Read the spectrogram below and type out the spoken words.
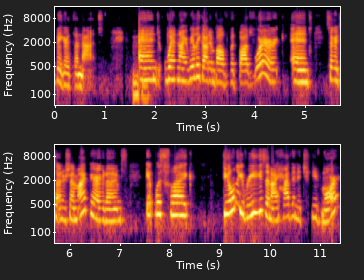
bigger than that Mm-hmm. And when I really got involved with Bob's work and started to understand my paradigms, it was like the only reason I haven't achieved more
